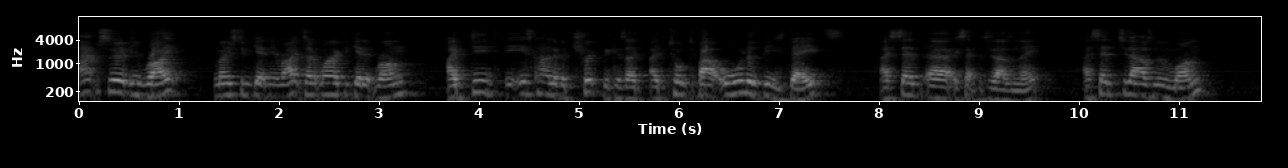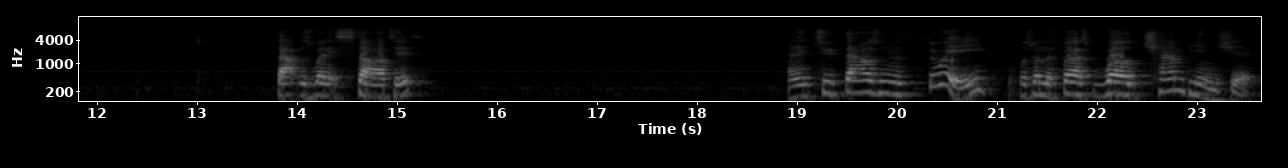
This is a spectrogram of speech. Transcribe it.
Absolutely right. Most of you getting it right. Don't worry if you get it wrong. I did. It is kind of a trick because I, I talked about all of these dates. I said, uh, except for 2008, I said 2001. That was when it started. And in 2003 was when the first World Championship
